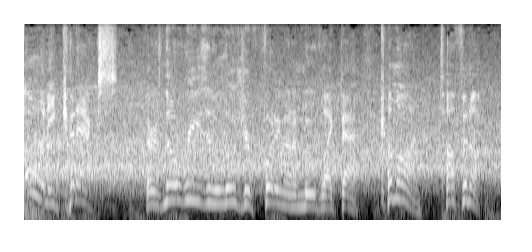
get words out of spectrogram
Oh, and he connects. There's no reason to lose your footing on a move like that. Come on, toughen up.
